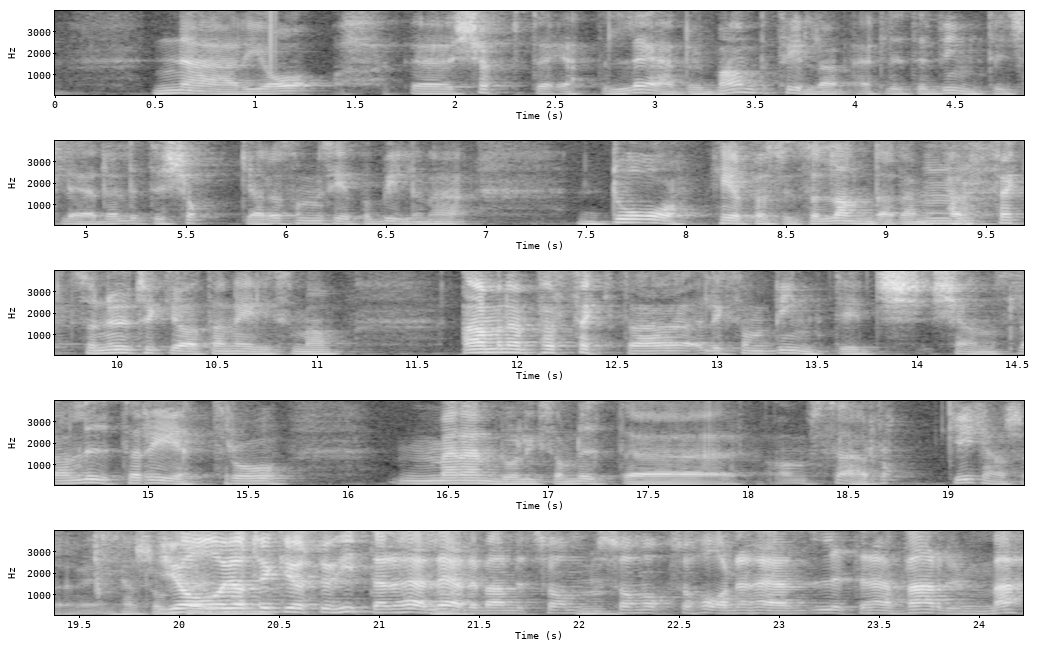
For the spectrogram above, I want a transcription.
när jag eh, köpte ett läderband till den, ett lite vintage-läder, lite tjockare som ni ser på bilden här. Då helt plötsligt så landar den perfekt. Så nu tycker jag att den är liksom Ja men den perfekta liksom vintage-känslan. Lite retro. Men ändå liksom lite så här rockig kanske. Kanske Ja, och jag tycker just du hittade det här Mm. läderbandet som, som också har den här lite den här varma.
